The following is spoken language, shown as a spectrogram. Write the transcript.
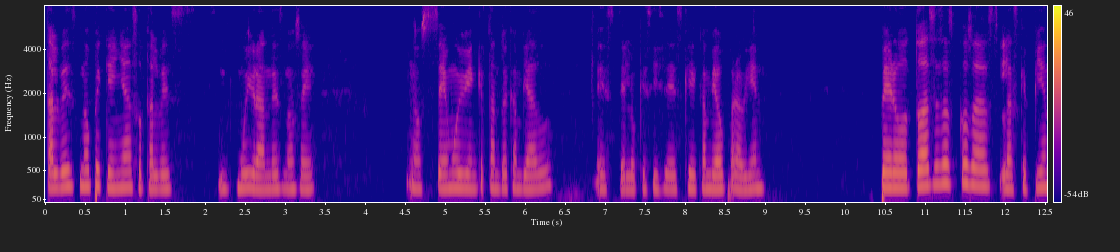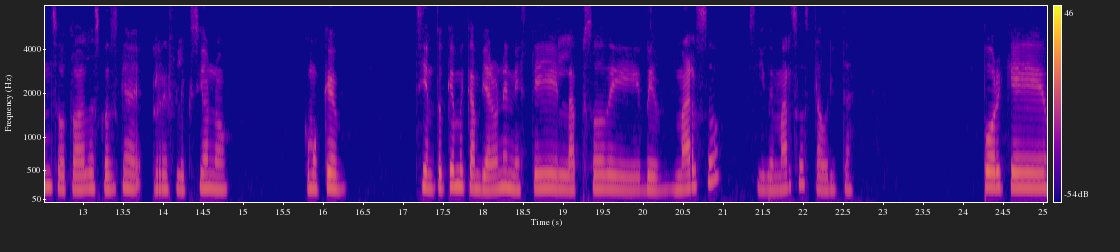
tal vez no pequeñas o tal vez muy grandes, no sé. No sé muy bien qué tanto he cambiado. Este, lo que sí sé es que he cambiado para bien. Pero todas esas cosas, las que pienso, todas las cosas que reflexiono, como que siento que me cambiaron en este lapso de, de marzo, sí, de marzo hasta ahorita. Porque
